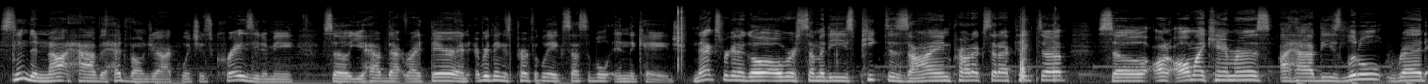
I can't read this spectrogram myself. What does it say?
seem to not have a headphone jack, which is crazy to me. So you have that right there and everything is perfectly accessible in the cage. Next, we're gonna go over some of these Peak Design products that I picked up. So on all my cameras, I have these little red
